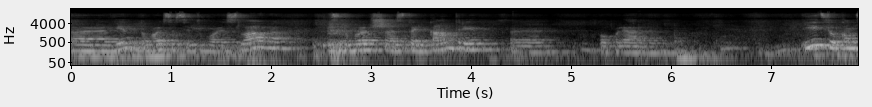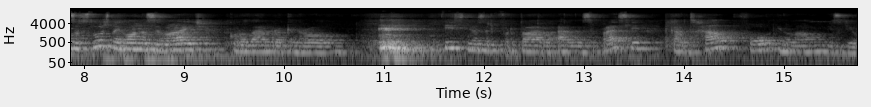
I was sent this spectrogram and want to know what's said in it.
е, він добився світової слави, зробивши стиль кантрі е, популярним. І цілком заслужено його називають королем рок-н-ролу. Пісня з репертуару Елвіса Преслі Can't Help Fall in Love with You.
